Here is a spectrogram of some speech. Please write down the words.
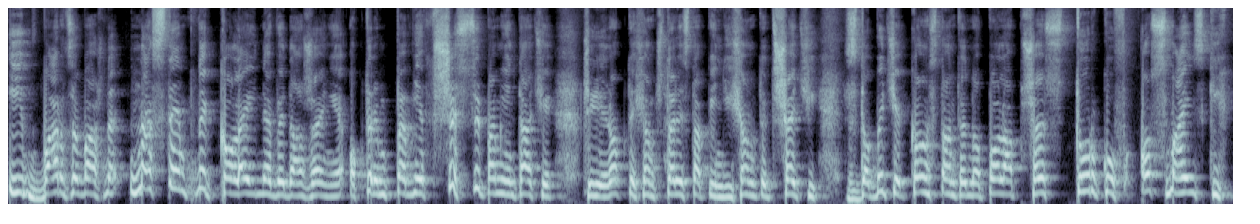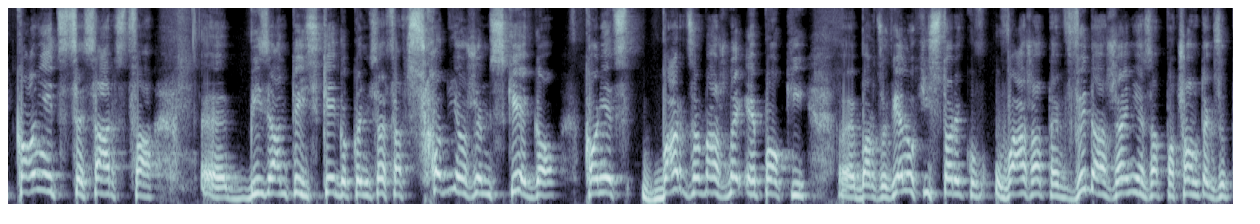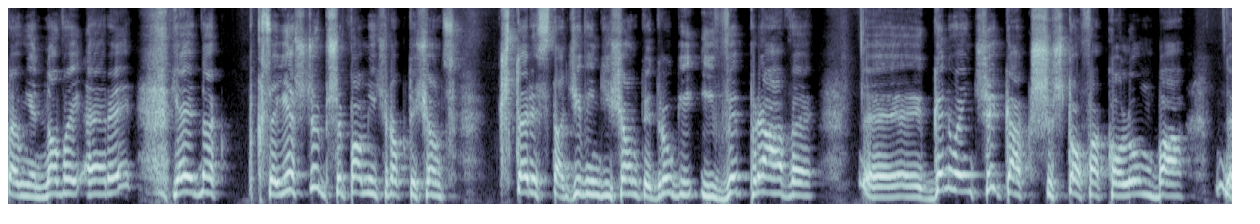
I bardzo ważne, następne kolejne wydarzenie, o którym pewnie wszyscy pamiętacie, czyli rok 1453, zdobycie Konstantynopola przez Turków osmańskich muzułmańskich, koniec cesarstwa e, bizantyjskiego, koniec cesarstwa wschodnio-rzymskiego, koniec bardzo ważnej epoki. E, Bardzo wielu historyków uważa te wydarzenie za początek zupełnie nowej ery. Ja jednak chcę jeszcze przypomnieć rok 1492 i wyprawę e, Genueńczyka Krzysztofa Kolumba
